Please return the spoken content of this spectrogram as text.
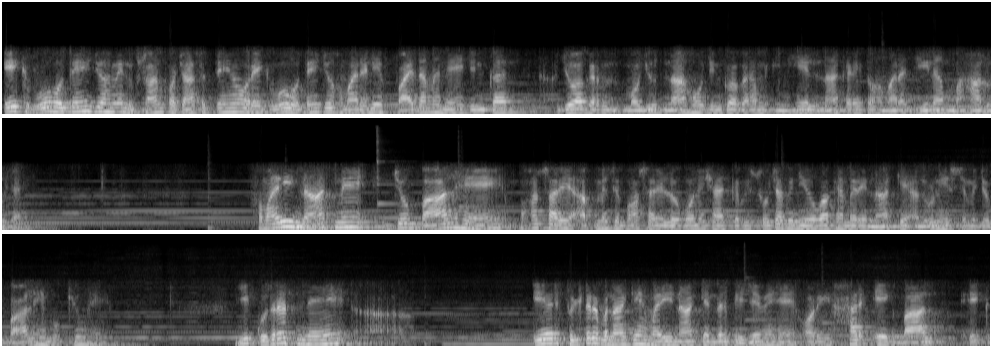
ایک وہ ہوتے ہیں جو ہمیں نقصان پہنچا سکتے ہیں اور ایک وہ ہوتے ہیں جو ہمارے لیے فائدہ مند ہیں، جن کا جو اگر موجود نہ ہو، جن کو اگر ہم انہیل نہ کریں تو ہمارا جینا محال ہو جائے۔ ہماری ناک میں جو بال ہیں، بہت سارے اب میں سے بہت سارے لوگوں نے شاید کبھی سوچا بھی نہیں ہوگا کہ میرے ناک کے اندرونی حصے میں جو بال ہیں وہ کیوں ہیں؟ یہ قدرت نے ایئر فلٹر بنا کے ہماری ناک کے اندر بھیجے ہوئے ہیں اور یہ ہر ایک بال ایک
